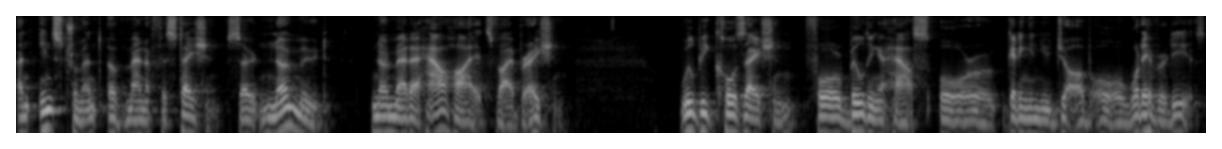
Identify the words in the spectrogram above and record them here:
an instrument of manifestation. So, no mood, no matter how high its vibration, will be causation for building a house or getting a new job or whatever it is.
